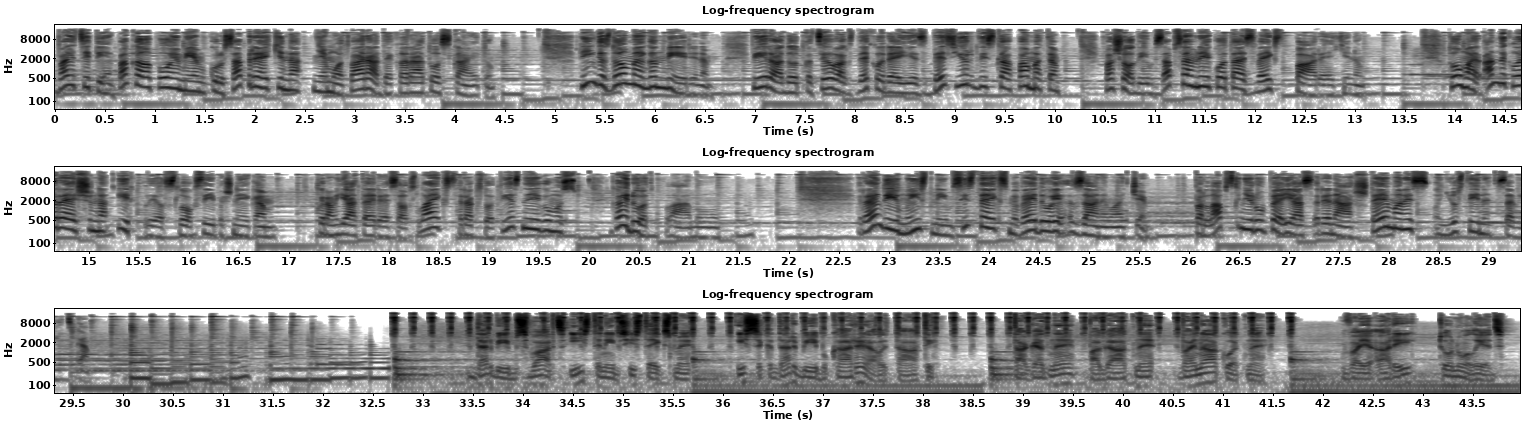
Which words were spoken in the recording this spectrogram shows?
vai citiem pakalpojumiem, kurus aprēķina ņemot vērā deklarēto skaitu. Rīgas domē gan mierina, pierādot, ka cilvēks deklarējies bez juridiskā pamata, pašvaldības apsaimniekotājs veiks pārēķinu. Tomēr atdeklarēšana ir liels sloks īpašniekam kuram jātērē savs laiks, rakstot iesniegumus, gaidot lēmumu. Radījuma īstenības izteiksme veidoja Zānemača. Par labskaņu rūpējās Renāša Štēmanis un Justīna Savicka. Darbības vārds īstenības izteiksmē izsaka darbību kā realitāti. Tagatnē, pagātnē vai nākotnē, vai arī to noliedz.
